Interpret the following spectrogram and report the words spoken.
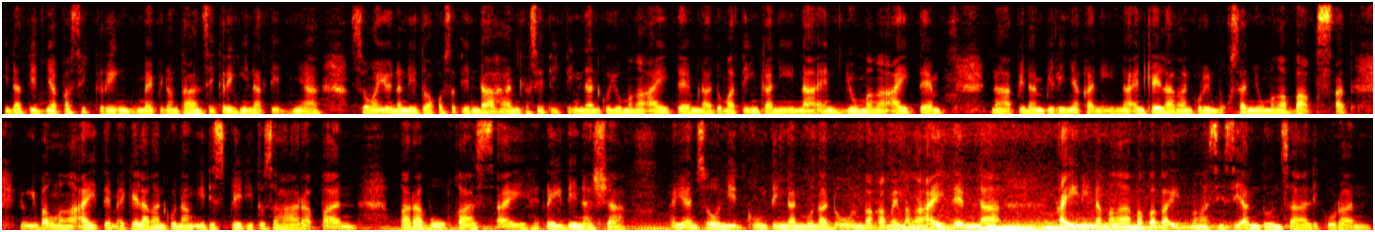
hinatid niya pa si Kring, may pinuntahan si Kring, hinatid niya. So ngayon nandito ako sa tindahan kasi titingnan ko yung mga item na dumating kanina and yung mga item na pinambili niya kanina and kailangan ko rin buksan yung mga box at yung ibang mga item ay kailangan ko nang i-display dito sa harapan para bukas ay ready na siya. Ayan, so need kong tingnan muna doon. Baka may mga item na kainin ng mga mababait, mga sisi andun sa likuran.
